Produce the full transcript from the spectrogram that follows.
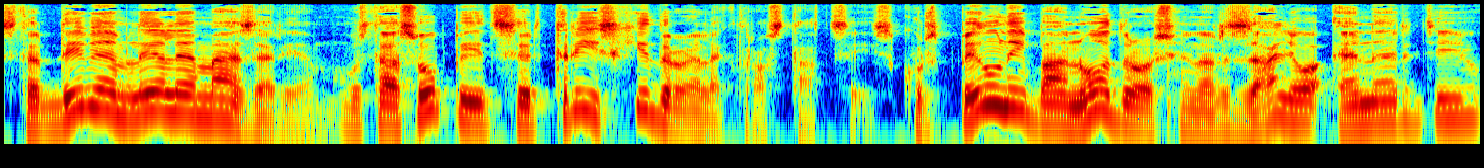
starp diviem lieliem ezeriem. Uz tās upītes ir trīs hidroelektrostacijas, kuras pilnībā nodrošina ar zaļo enerģiju.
